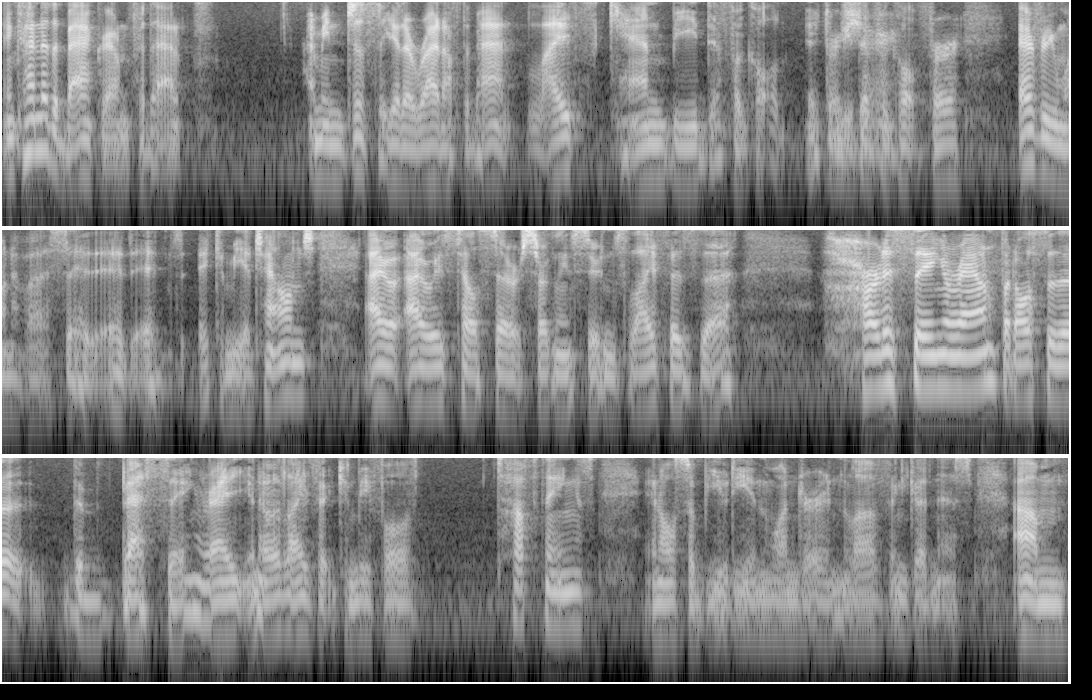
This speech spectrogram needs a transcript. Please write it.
and kind of the background for that. I mean, just to get it right off the bat, life can be difficult. It can For be sure. difficult for every one of us. It it it, it can be a challenge. I I always tell struggling students, life is the hardest thing around, but also the the best thing, right? You know, life it can be full of tough things and also beauty and wonder and love and goodness. Um,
